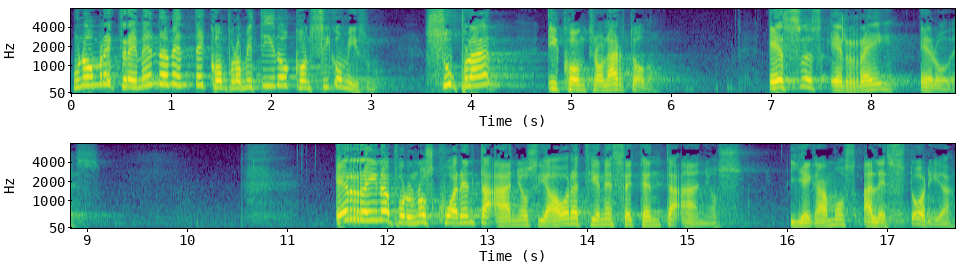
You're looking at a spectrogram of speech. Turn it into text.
Un hombre tremendamente comprometido consigo mismo. Su plan y controlar todo. Eso es el rey Herodes. Él reina por unos 40 años y ahora tiene 70 años. Y llegamos a la historia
